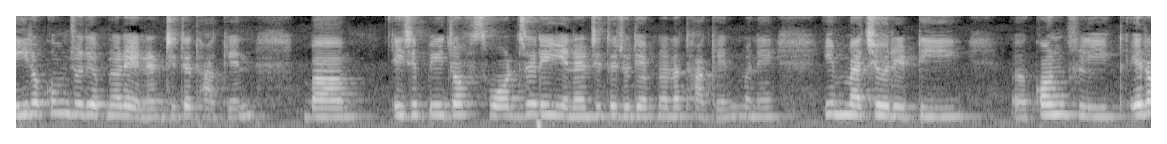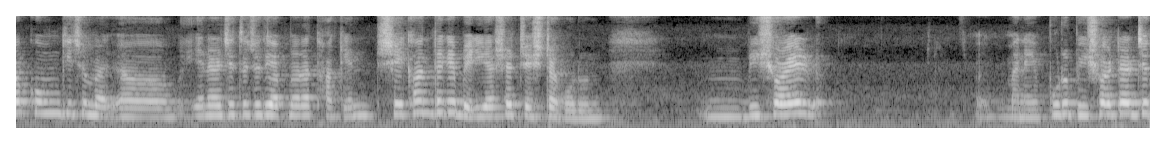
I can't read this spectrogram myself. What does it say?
এই রকম যদি আপনারা এনার্জিতে থাকেন বা এই যে পেজ অফ সোয়ার্ডসের এই এনার্জিতে যদি আপনারা থাকেন মানে ইম্যাচিউরিটি কনফ্লিক্ট এরকম কিছু এনার্জিতে যদি আপনারা থাকেন, সেখান থেকে বেরিয়ে আসার চেষ্টা করুন। বিষয়ের মানে পুরো বিষয়টার যে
